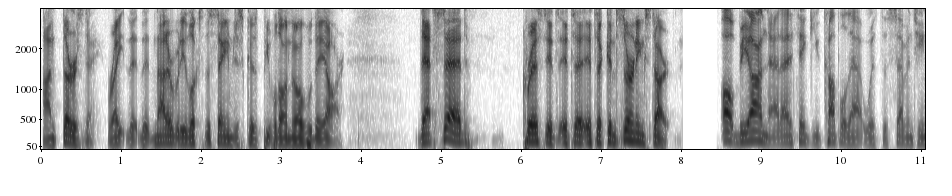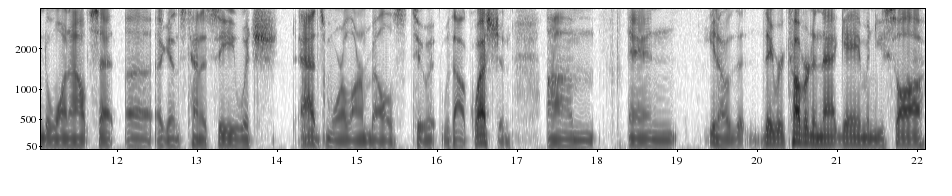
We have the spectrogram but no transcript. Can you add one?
on Thursday. Right, that, that not everybody looks the same just because people don't know who they are. That said, Chris, it's it's a it's a concerning start. Oh, beyond that, I think you couple that with the seventeen to one outset uh, against Tennessee, which adds more alarm bells to it without question. Um, and you know they recovered in that game, and you saw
